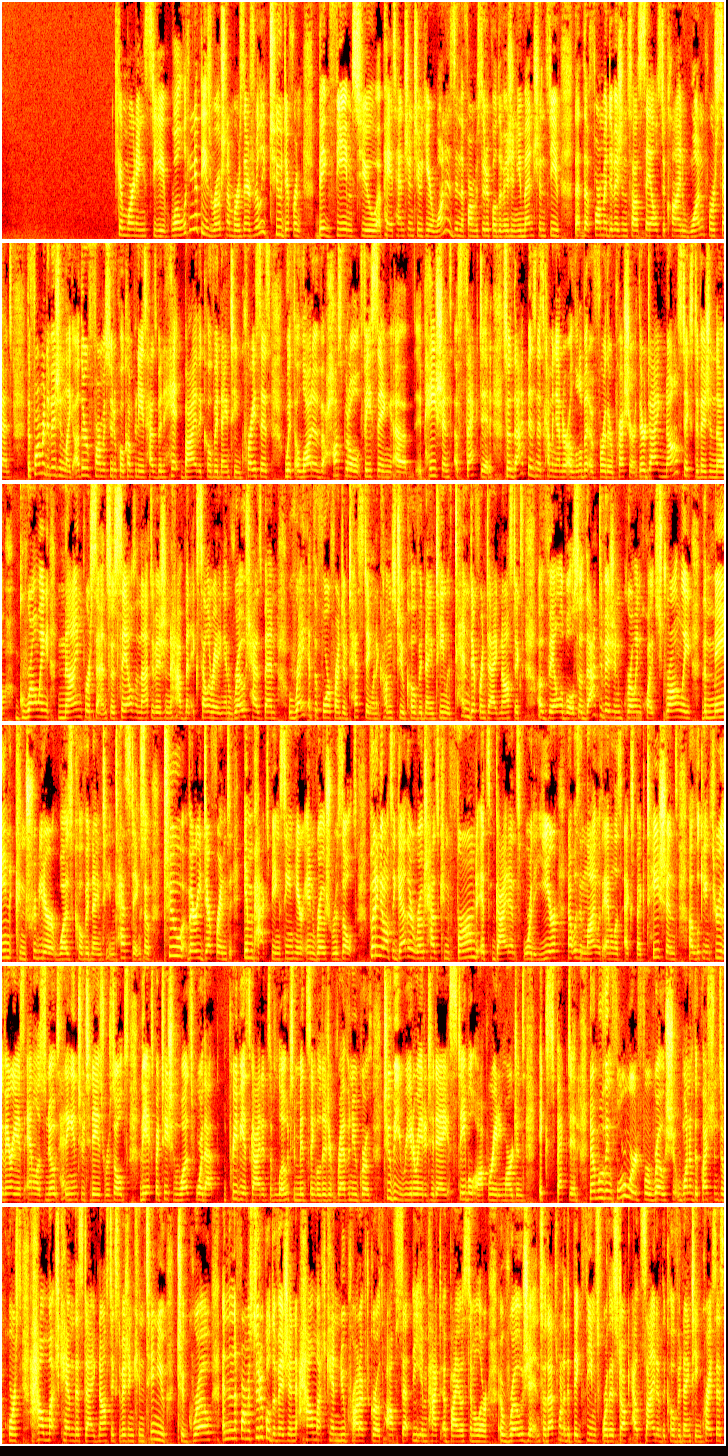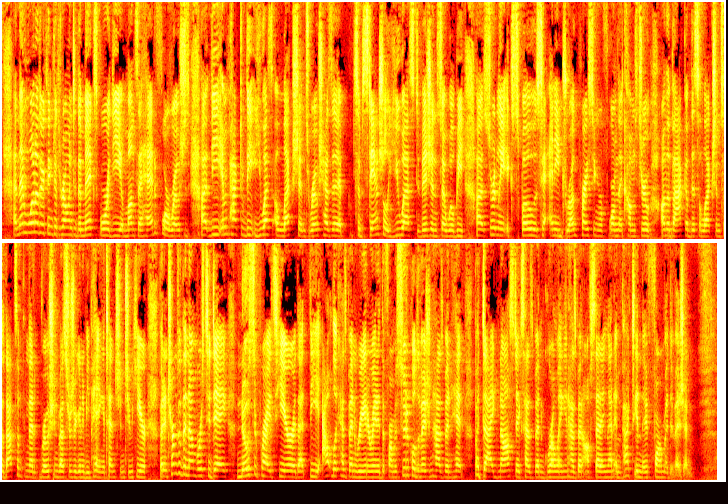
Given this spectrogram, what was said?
Good morning, Steve. Well, looking at these Roche numbers, there's really two different big themes to uh, pay attention to here. One is in the pharmaceutical division. You mentioned, Steve, that the pharma division saw sales decline 1%. The pharma division, like other pharmaceutical companies, has been hit by the COVID 19 crisis with a lot of hospital facing uh, patients affected. So that business coming under a little bit of further pressure. Their diagnostics division, though, growing 9%. So sales in that division have been accelerating, and Roche has been right at the forefront of testing when it comes to COVID 19 with 10 different diagnostics available. So that division growing quite strongly. The main contributor was COVID 19 testing. So, two very different impacts being seen here in Roche results. Putting it all together, Roche has confirmed its guidance for the year. That was in line with analyst expectations. Uh, looking through the various analyst notes heading into today's results, the expectation was for that previous guidance of low to mid single digit revenue growth to be reiterated today. Stable operating margins expected. Now, moving forward for Roche, one of the questions, of course, how much can this diagnostics division continue to grow? And then the pharmaceutical division, how much can new product growth offset the impact of biosimilar erosion? So that's one of the big themes for this stock outside of the COVID 19 crisis. And then one other thing to throw into the mix for the months ahead for Roche is uh, the impact of the U.S elections. Roche has a substantial U.S. division, so we'll be uh, certainly exposed to any drug pricing reform that comes through on the back of this election. So that's something that Roche investors are going to be paying attention to here. But in terms of the numbers today, no surprise here that the outlook has been reiterated, the pharmaceutical division has been hit, but diagnostics has been growing and has been offsetting that impact in the pharma division.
